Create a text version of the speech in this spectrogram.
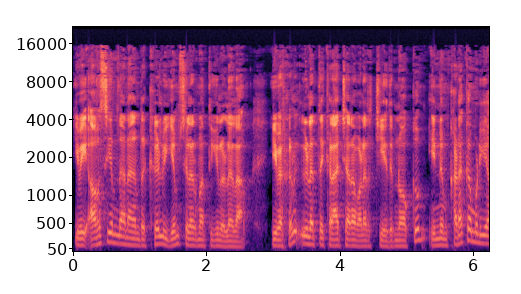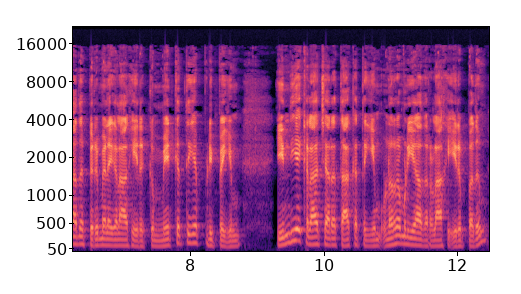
இவை அவசியம்தானா என்ற கேள்வியும் சிலர் மத்தியில் எழலாம். இவர்கள் ஈழத்து கலாச்சார வளர்ச்சி எதிர்நோக்கும் இன்னும் கடக்க முடியாத பெருமலைகளாக இருக்கும் மேற்கத்திய பிடிப்பையும் இந்திய கலாச்சார தாக்கத்தையும் உணர முடியாதவர்களாக இருப்பதும்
